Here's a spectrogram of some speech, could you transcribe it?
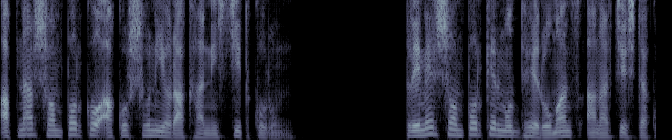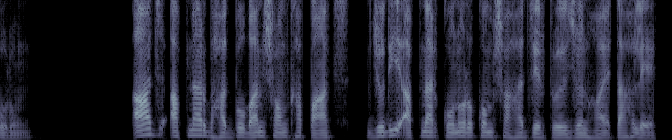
আপনার সম্পর্ক আকর্ষণীয় রাখা নিশ্চিত করুন। প্রেমের সম্পর্কের মধ্যে রোমান্স আনার চেষ্টা করুন। আজ আপনার ভাগ্যবান সংখ্যা পাঁচ, যদি আপনার কোনোরকম সাহায্যের প্রয়োজন হয় তাহলে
